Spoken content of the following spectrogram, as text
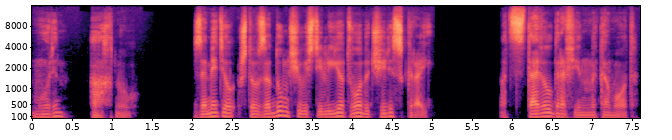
Мурин ахнул. Заметил, что в задумчивости льет воду через край. Отставил графин на комод.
